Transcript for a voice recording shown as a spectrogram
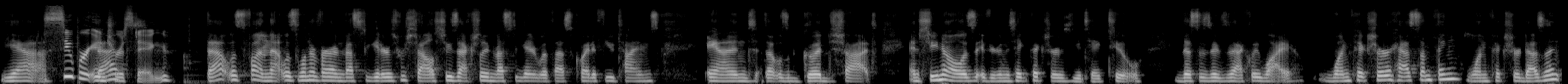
Yeah. Super interesting. That, that was fun. That was one of our investigators, Rochelle. She's actually investigated with us quite a few times. And that was a good shot. And she knows if you're going to take pictures, you take two. This is exactly why. One picture has something, one picture doesn't.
